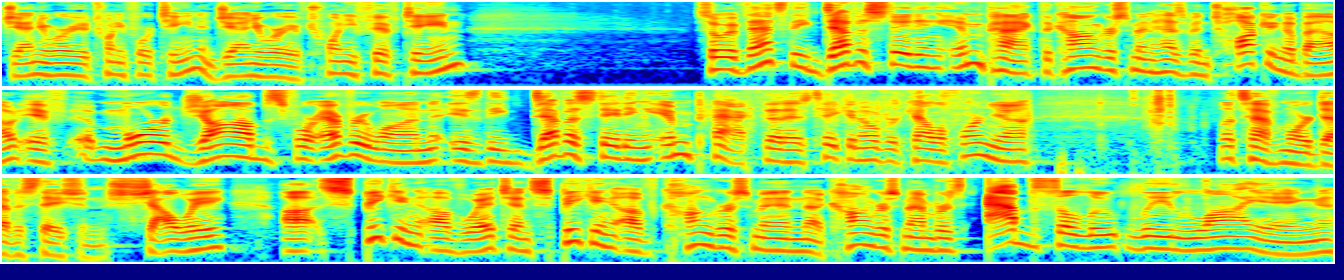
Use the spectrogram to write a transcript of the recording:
January of 2014 and January of 2015. So, if that's the devastating impact the congressman has been talking about, if uh, more jobs for everyone is the devastating impact that has taken over California, let's have more devastation, shall we? Uh, speaking of which, and speaking of congressmen, uh, congress members absolutely lying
